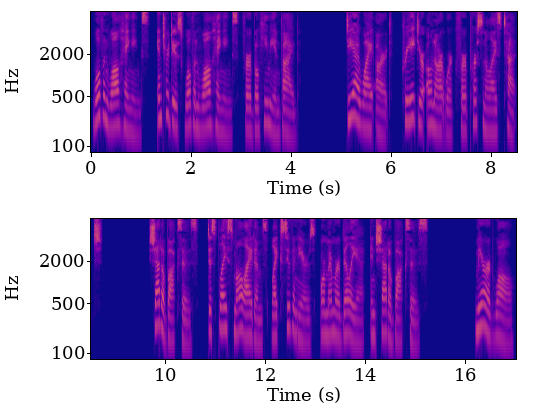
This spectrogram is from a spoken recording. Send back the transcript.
Woven wall hangings, introduce woven wall hangings for a bohemian vibe. DIY art, create your own artwork for a personalized touch. Shadow boxes, display small items like souvenirs or memorabilia in shadow boxes. Mirrored wall,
